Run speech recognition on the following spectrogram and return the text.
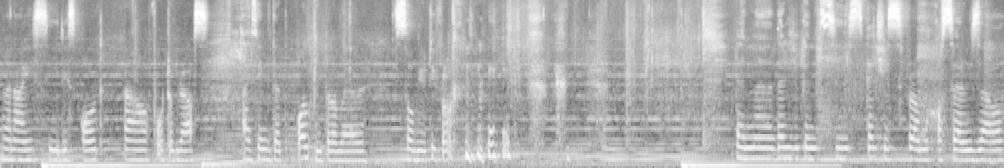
When I see these old uh, photographs, I think that all people were so beautiful. and uh, there you can see sketches from Jose Rizal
